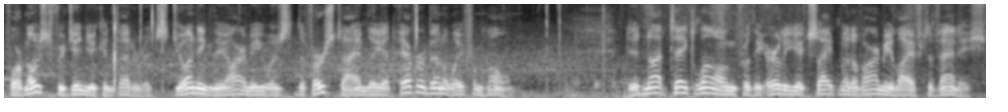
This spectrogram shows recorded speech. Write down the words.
For most Virginia Confederates, joining the Army was the first time they had ever been away from home. Did not take long for the early excitement of Army life to vanish.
